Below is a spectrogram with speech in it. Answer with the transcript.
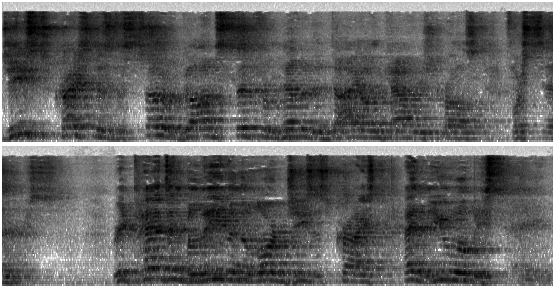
Jesus Christ is the Son of God sent from heaven to die on Calvary's cross for sinners. Repent and believe in the Lord Jesus Christ, and you will be saved.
